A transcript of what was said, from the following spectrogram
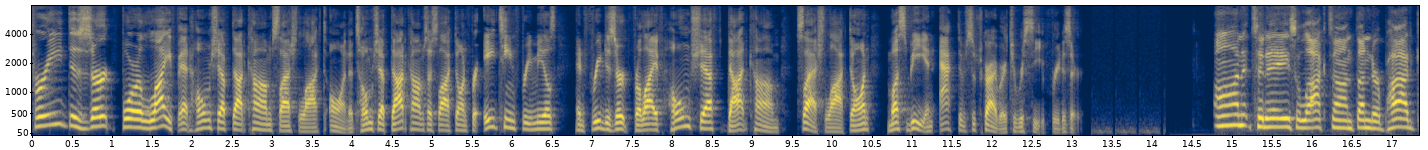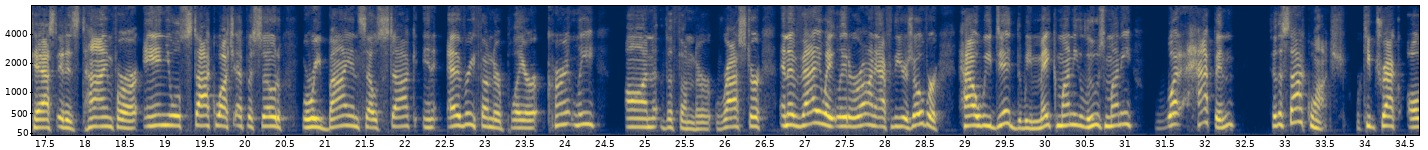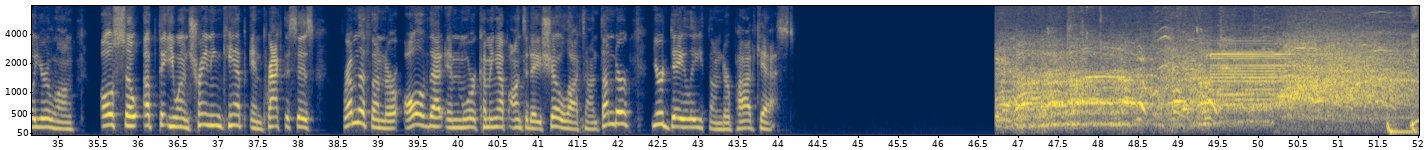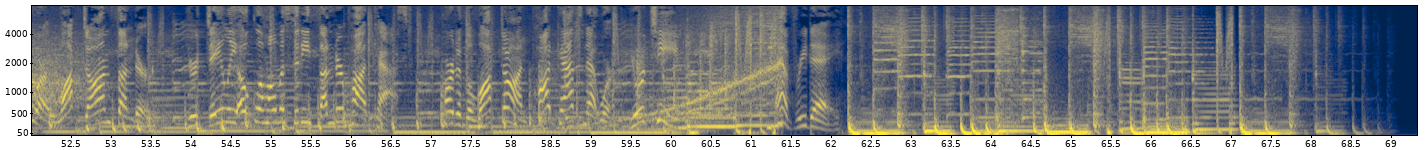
free dessert for life at homechef.com slash locked on. That's homechef.com slash locked on for 18 free meals and free dessert for life. Homechef.com slash locked on must be an active subscriber to receive free dessert. On today's Locked On Thunder podcast, it is time for our annual Stock Watch episode where we buy and sell stock in every Thunder player currently on the Thunder roster and evaluate later on after the year's over how we did. Did we make money, lose money? What happened to the stock watch? We'll keep track all year long. Also, update you on training camp and practices from the Thunder. All of that and more coming up on today's show, Locked on Thunder, your daily Thunder podcast. Daily Oklahoma City Thunder podcast. Part of the Locked On Podcast Network. Your team every day.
